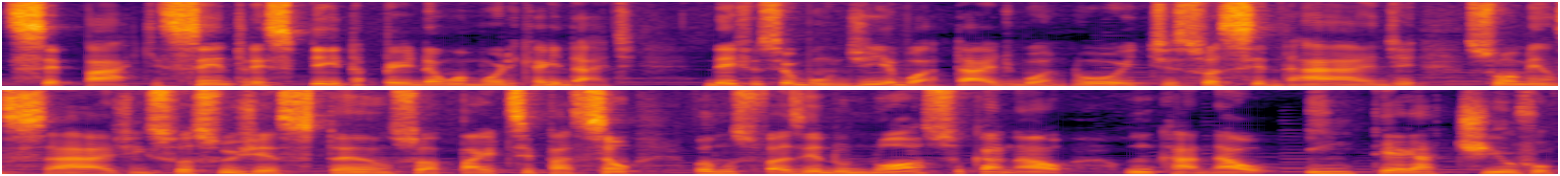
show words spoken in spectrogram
CEPAC, Centro Espírita Perdão, Amor e Caridade. Deixe o seu bom dia, boa tarde, boa noite, sua cidade, sua mensagem, sua sugestão, sua participação. Vamos fazer do nosso canal um canal interativo.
